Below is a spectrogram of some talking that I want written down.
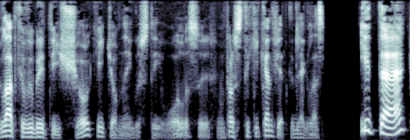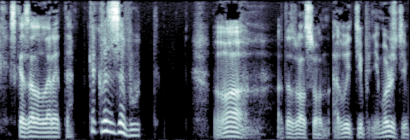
гладко выбритые щеки, темные густые волосы. Просто-таки конфетка для глаз. — Итак, — сказала Лоретта, — как вас зовут? — О, — отозвался он, — а вы типа не можете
